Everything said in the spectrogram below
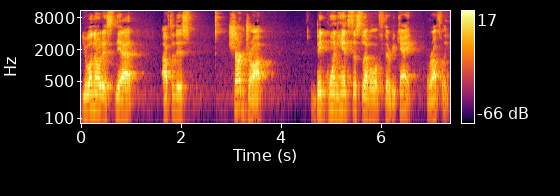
you will notice that after this sharp drop, Bitcoin hits this level of 30K roughly.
